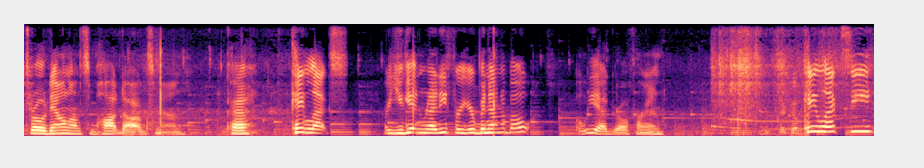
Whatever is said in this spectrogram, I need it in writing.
throw down on some hot dogs, man. Okay. Okay, Lex, are you getting ready for your banana boat? Oh yeah, girlfriend. Okay, Lexi,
